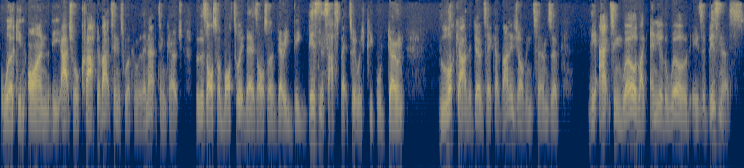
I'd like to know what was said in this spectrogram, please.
working on the actual craft of acting. It's working with an acting coach, but there's also more to it. There's also a very big business aspect to it, which people don't look at and they don't take advantage of in terms of the acting world, like any other world, is a business.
